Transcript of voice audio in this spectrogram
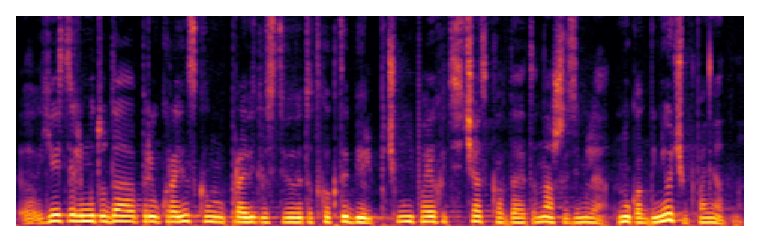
э, ездили мы туда при украинском правительстве в этот Коктебель. Почему не поехать сейчас, когда это наша земля? Ну, как бы не очень понятно.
